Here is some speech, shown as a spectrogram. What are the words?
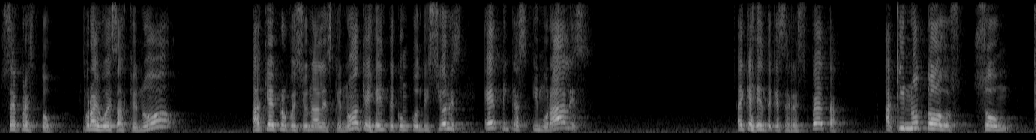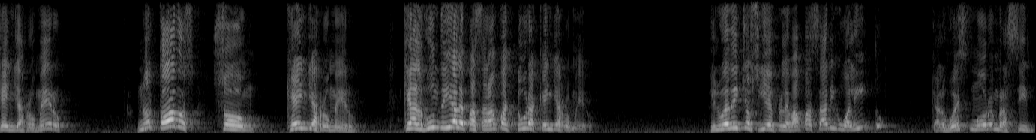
se prestó. Pero hay juezas que no. Aquí hay profesionales que no. Aquí hay gente con condiciones éticas y morales. Hay que gente que se respeta. Aquí no todos son Kenya Romero. No todos son Kenya Romero. Que algún día le pasarán factura a Kenya Romero. Y lo he dicho siempre, le va a pasar igualito que al juez Moro en Brasil,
